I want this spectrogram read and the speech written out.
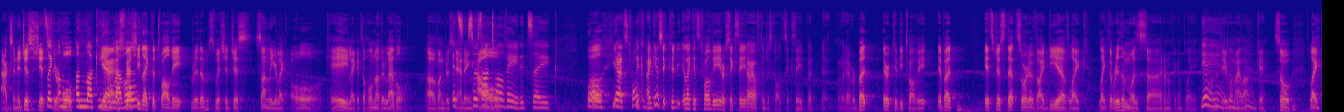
accent. It just shifts like your un- whole unlocking yeah, level. especially like the 12-8 rhythms, which it just suddenly you're like, oh, okay, like it's a whole nother level of understanding it's, so it's how. not 12 8. It's like Well, yeah, it's 12. Like- I guess it could be like it's 12-8 or 6-8. I often just call it 6-8, but uh, whatever. But or it could be 12-8. But it's just that sort of idea of like like the rhythm was. Uh, I don't know if I can play Yeah, on yeah, the table. do Am I allowed? yeah. Okay, so like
